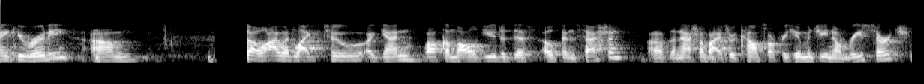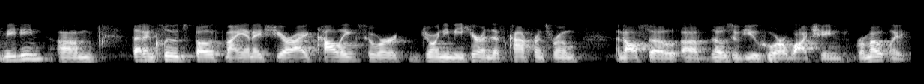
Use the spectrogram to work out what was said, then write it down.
Thank you, Rudy. Um, so I would like to, again, welcome all of you to this open session of the National Advisory Council for Human Genome Research meeting. Um, that includes both my NHGRI colleagues who are joining me here in this conference room and also uh, those of you who are watching remotely.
